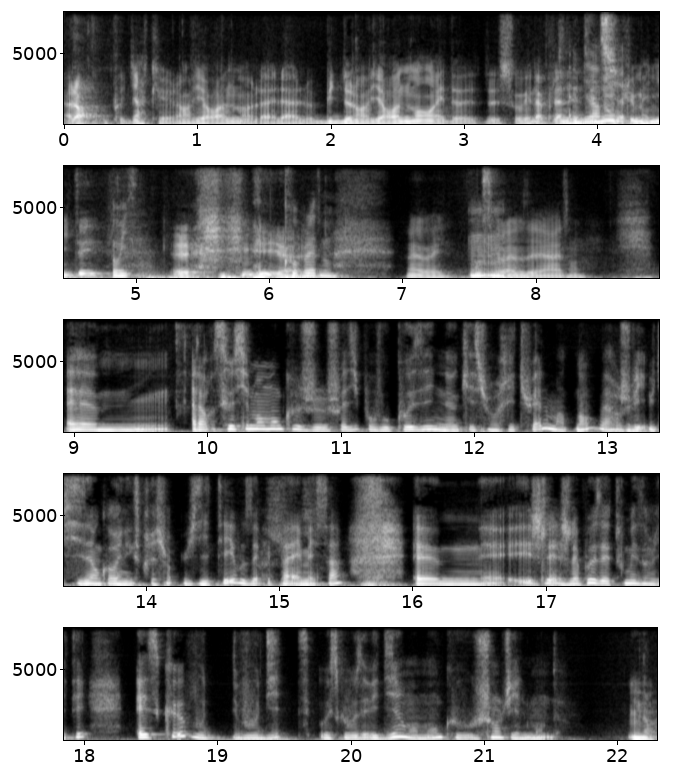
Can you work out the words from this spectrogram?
alors, on peut dire que l'environnement, le but de l'environnement est de, sauver la planète et donc l'humanité. Oui. mais, Complètement. Oui, oui. C'est vrai, vous avez raison. Euh, alors, c'est aussi le moment que je choisis pour vous poser une question rituelle maintenant. Alors, je vais utiliser encore une expression usitée. Vous n'avez pas aimé ça. Euh, je, la, pose à tous mes invités. Est-ce que vous vous dites, ou est-ce que vous avez dit un moment que vous changiez le monde? Non.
